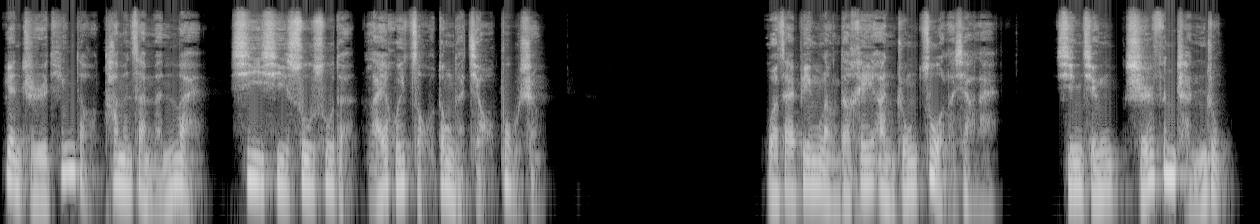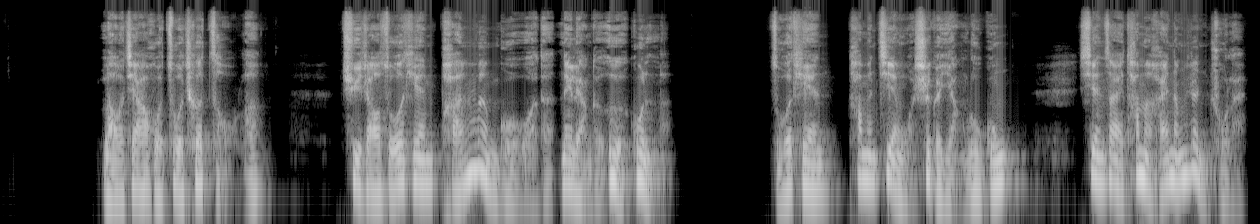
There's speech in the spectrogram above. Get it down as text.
便只听到他们在门外窸窸窣窣的来回走动的脚步声。我在冰冷的黑暗中坐了下来，心情十分沉重。老家伙坐车走了，去找昨天盘问过我的那两个恶棍了。昨天他们见我是个养路工。现在他们还能认出来，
